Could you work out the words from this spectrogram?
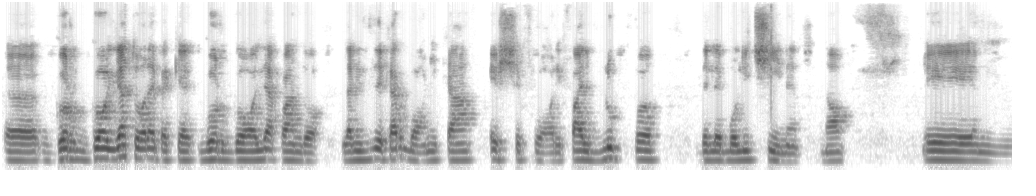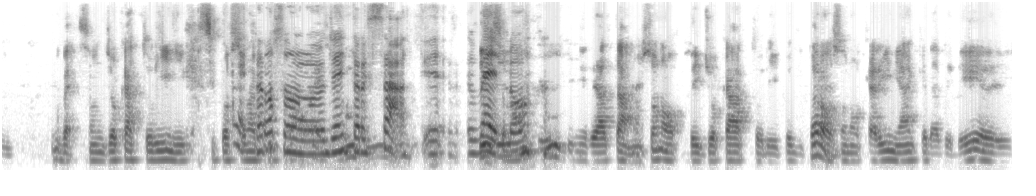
eh, gorgogliatore perché gorgoglia quando l'anidride carbonica esce fuori, fa il bloop delle bollicine, no? E, vabbè, sono giocattolini che si possono... Eh, però sono già interessanti, è, è bello. In realtà non sono dei giocattoli, però sono carini anche da vedere,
